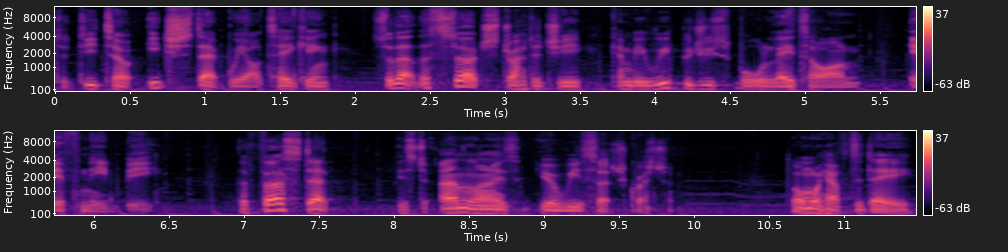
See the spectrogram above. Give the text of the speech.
to detail each step we are taking so that the search strategy can be reproducible later on if need be. The first step is to analyze your research question. The one we have today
